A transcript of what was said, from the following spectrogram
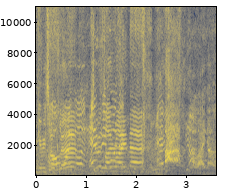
And give me chocolate. Oh god, she was like right there. Oh my god!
